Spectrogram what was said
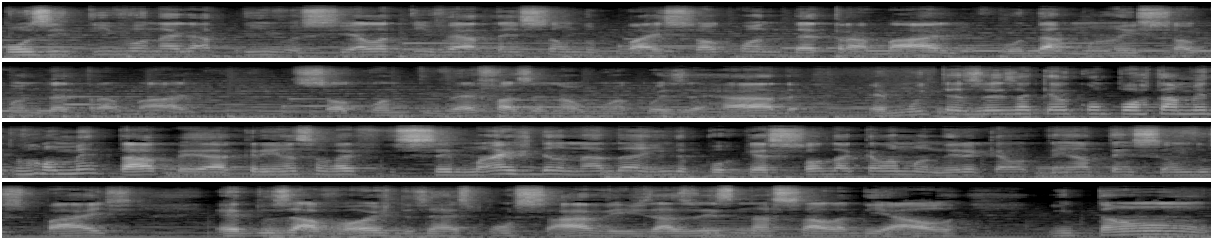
positiva ou negativa. Se ela tiver a atenção do pai só quando der trabalho ou da mãe só quando der trabalho, só quando estiver fazendo alguma coisa errada, é muitas vezes aquele comportamento vai aumentar, a criança vai ser mais danada ainda, porque é só daquela maneira que ela tem a atenção dos pais, é dos avós, dos responsáveis, às vezes na sala de aula. Então,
